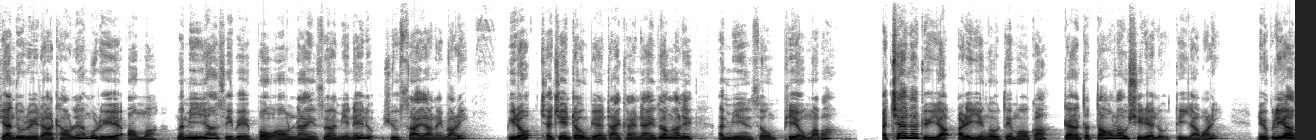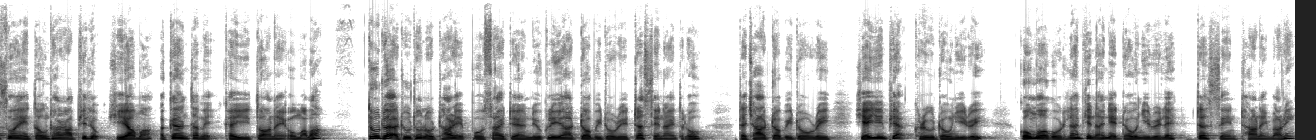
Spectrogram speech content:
ရန်သူရေဒါထောက်လန်းမှုတွေရဲ့အောက်မှာမမြင်ရစေပဲပုံအောင်နိုင်စွမ်းမြင့်တယ်လို့ယူဆရနိုင်ပါတယ်။ပြီးတော့ချက်ချင်းတုံ့ပြန်တိုက်ခိုက်နိုင်စွမ်းကလည်းအမြင့်ဆုံးဖြစ်အောင်ပါပါ။အချက်လက်တွေရအဲ့ဒီရင်ကုန်သင်းမောကတန်1000လောက်ရှိတယ်လို့သိရပါတယ်။နျူကလ িয়ার စွမ်းရင်တုံးထားတာဖြစ်လို့ရေအောက်မှာအကန့်အသတ်မဲ့ခရီးသွားနိုင်အောင်ပါပါ။ သူ့အတွက်အထူးထုတ်လုပ်ထားတဲ့ပိုစိုက်တန်နျူကလ িয়ার တော်ပီတိုတွေတက်ဆင်နိုင်တယ်လို့တခြားတော်ပီတိုတွေရေရင်ဖြတ်ခရူဒုံးကြီးတွေကုန်းပေါ်ကိုလှမ်းပစ်နိုင်တဲ့ဒုံးကြီးတွေလည်းတက်ဆင်ထားနိုင်ပါတယ်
